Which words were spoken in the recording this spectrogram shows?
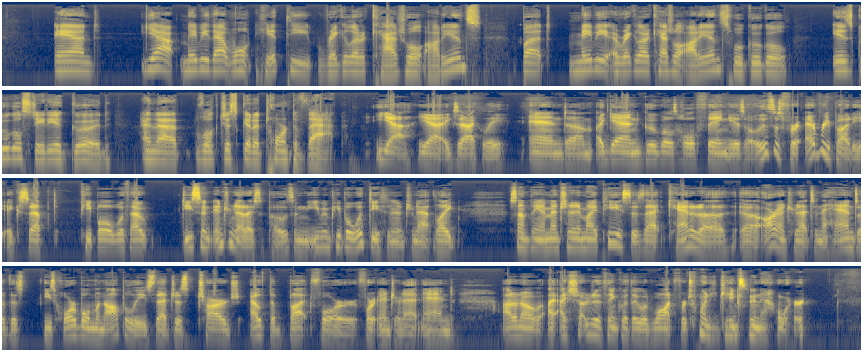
And yeah, maybe that won't hit the regular casual audience, but maybe a regular casual audience will Google, is Google Stadia good? And that will just get a torrent of that. Yeah, yeah, exactly. And um, again, Google's whole thing is, oh, this is for everybody except people without decent internet, I suppose, and even people with decent internet. Like something I mentioned in my piece is that Canada, uh, our internet's in the hands of this, these horrible monopolies that just charge out the butt for for internet. And I don't know, I, I shudder to think what they would want for 20 gigs an hour.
